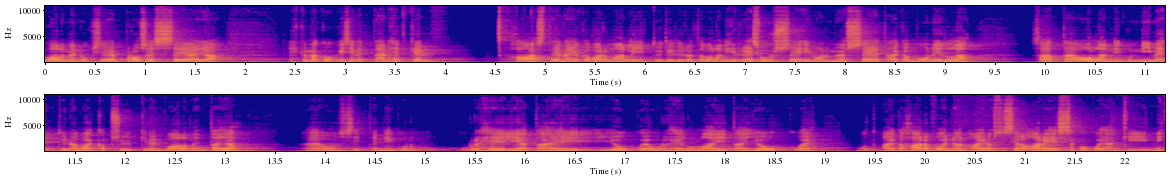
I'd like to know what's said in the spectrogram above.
valmennuksia ja prosesseja ja ehkä mä kokisin, että tämän hetken haasteena, joka varmaan liittyy tietyllä tavalla niihin resursseihin, on myös se, että aika monilla saattaa olla niin kuin nimettynä vaikka psyykkinen valmentaja, on se sitten niin kuin urheilija tai joukkueurheilulaji tai joukkue, mutta aika harvoin ne on aidosti siellä arjessa koko ajan kiinni.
